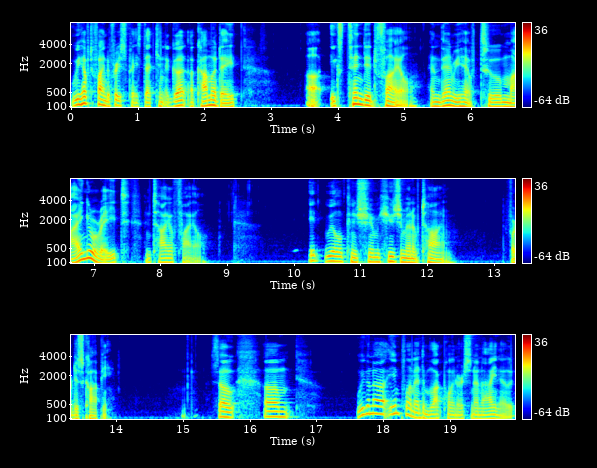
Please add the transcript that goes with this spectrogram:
we have to find a free space that can accommodate uh, extended file and then we have to migrate entire file. It will consume huge amount of time for this copy. Okay. So um, we're gonna implement block pointers in an inode.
